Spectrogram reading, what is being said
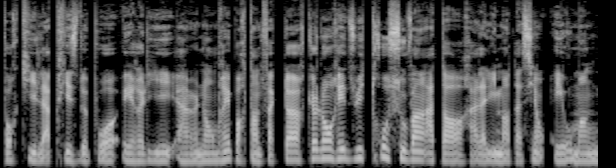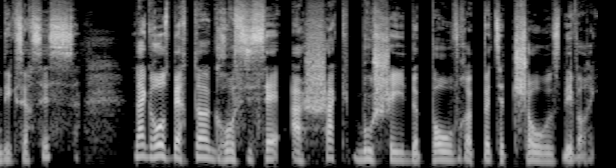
pour qui la prise de poids est reliée à un nombre important de facteurs que l'on réduit trop souvent à tort à l'alimentation et au manque d'exercice, la grosse Bertha grossissait à chaque bouchée de pauvres petites choses dévorées.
